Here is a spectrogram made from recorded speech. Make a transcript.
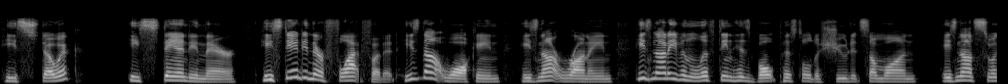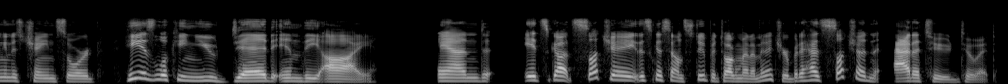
He's stoic. He's standing there. He's standing there flat footed. He's not walking. He's not running. He's not even lifting his bolt pistol to shoot at someone. He's not swinging his chainsword. He is looking you dead in the eye. And it's got such a, this is going to sound stupid talking about a miniature, but it has such an attitude to it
